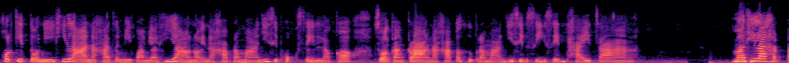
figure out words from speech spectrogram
โคดกิจตัวนี้ที่ร้านนะคะ จะมีความยาวที่ยาวหน่อยนะคะ ประมาณ 26 เซนแล้วก็ส่วนกลางๆนะคะ ก็คือประมาณ 24 เซนไทยจ้า มาที่ลายถัดไป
